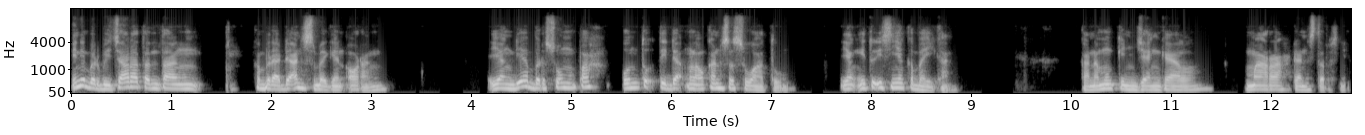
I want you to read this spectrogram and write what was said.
Ini berbicara tentang keberadaan sebagian orang yang dia bersumpah untuk tidak melakukan sesuatu yang itu isinya kebaikan. Karena mungkin jengkel, marah, dan seterusnya.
